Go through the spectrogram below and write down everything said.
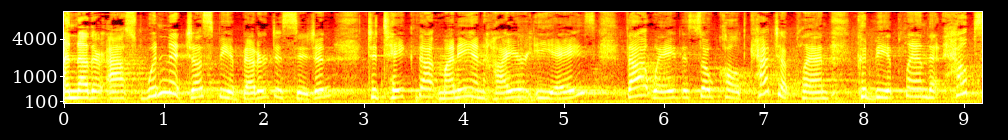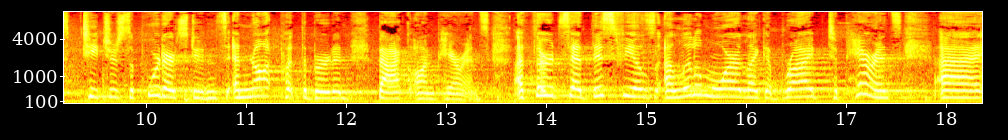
Another asked, wouldn't it just be a better decision to take that money and hire EAs? That way, the so-called catch-up plan could be a plan that helps teachers support our students and not put the burden back on parents. A third said, this feels a little more like a bribe to parents, uh,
